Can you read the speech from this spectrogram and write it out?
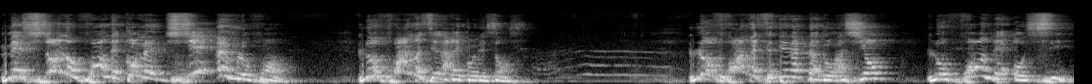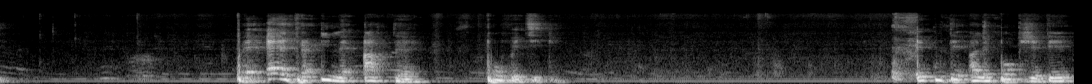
Mais son offrande est comme Dieu aime l'offrande. L'offrande, c'est la reconnaissance. L'offrande, c'est un acte d'adoration. L'offrande aussi peut être un acte prophétique. Écoutez, à l'époque, j'étais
